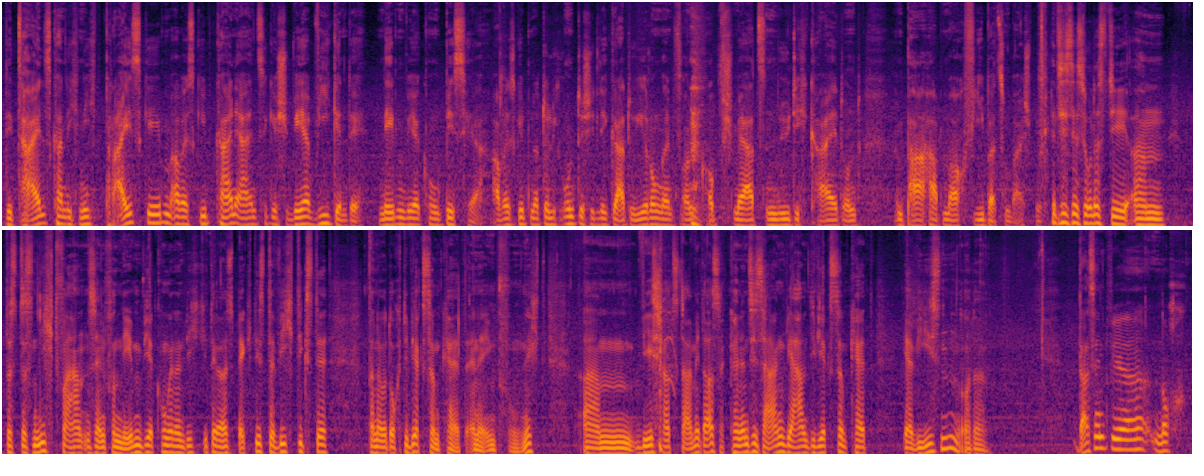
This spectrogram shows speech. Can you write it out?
Details kann ich nicht preisgeben, aber es gibt keine einzige schwerwiegende Nebenwirkung bisher. Aber es gibt natürlich unterschiedliche Graduierungen von Kopfschmerzen, Müdigkeit und ein paar haben auch Fieber zum Beispiel. Jetzt ist es so, dass, die, ähm, dass das Nichtvorhandensein von Nebenwirkungen ein wichtiger Aspekt ist. Der wichtigste dann aber doch die Wirksamkeit einer Impfung, nicht? Ähm, wie schaut es damit aus? Können Sie sagen, wir haben die Wirksamkeit erwiesen oder? Da sind wir noch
